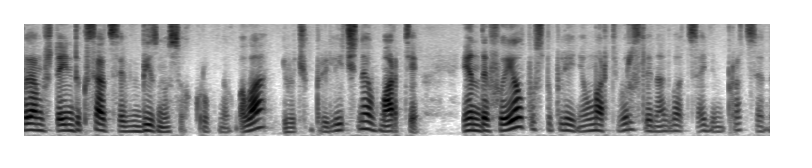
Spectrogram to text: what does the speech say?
потому что индексация в бизнесах крупных была и очень приличная. В марте НДФЛ поступления в марте выросли на 21%.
